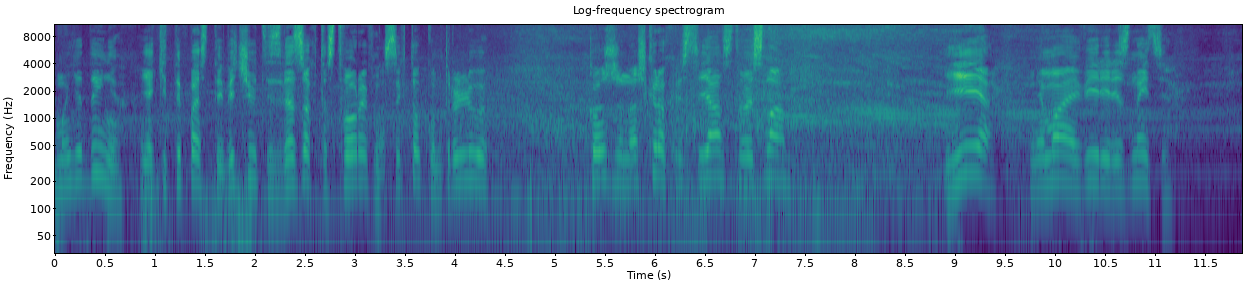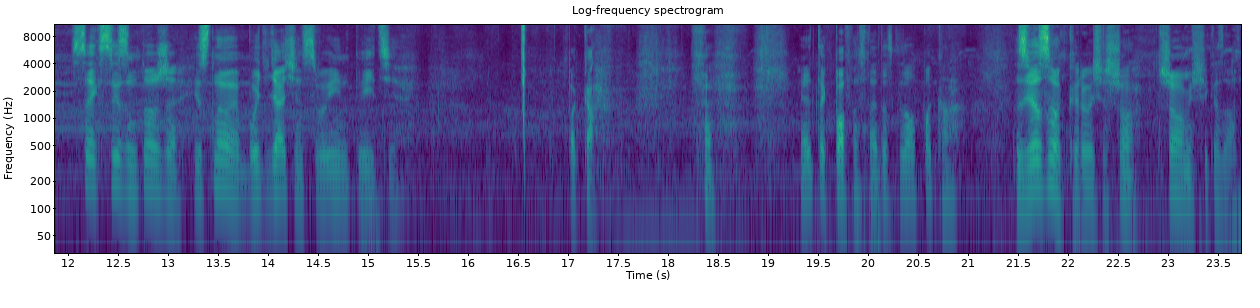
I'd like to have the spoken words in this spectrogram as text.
Ми єдині, які тепести відчути зв'язок, хто створив нас і хто контролює. Кожен наш крок християнство, іслам. Є, немає в вірі різниці. Сексизм теж існує, будь вдячен своїй інтуїції. Пока. Я так пафосно это сказал, пока. Зв'язок, коротше, що, що вам ще казати?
